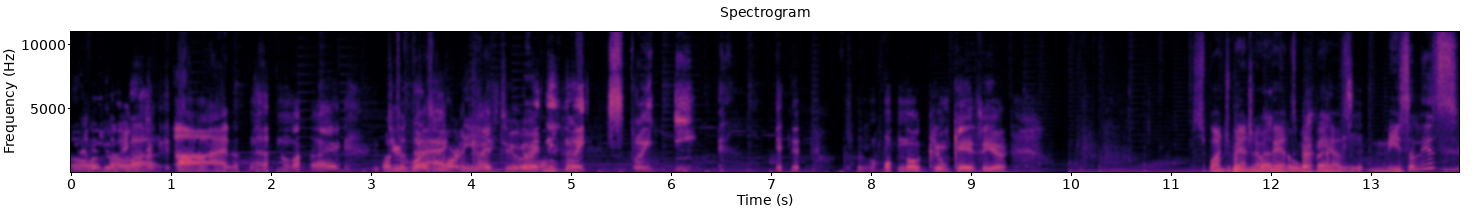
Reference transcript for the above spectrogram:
Oh my god. God. My What's dude, with what the is acne? Mordecai With doing? the yoink spoinky. oh no, Grimke is here. SpongeBob no pants. no Maybe pants. has measles.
